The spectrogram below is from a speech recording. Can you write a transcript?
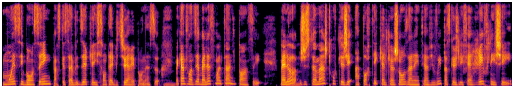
moins c'est bon signe parce que ça veut dire qu'ils sont habitués à répondre à ça. Mm. Mais quand ils vont dire, ben laisse-moi le temps d'y penser. Mais là, Mm. justement, je trouve que j'ai apporté quelque chose à l'interviewé parce que je l'ai fait réfléchir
